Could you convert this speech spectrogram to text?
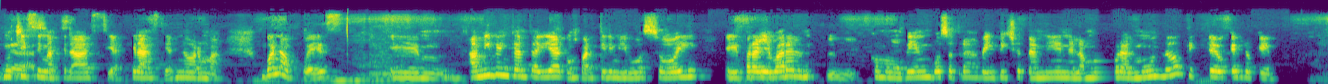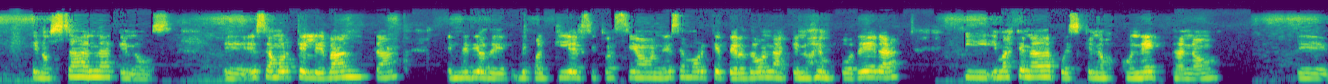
Muchísimas gracias. Gracias, Norma. Bueno, pues em, a mí me encantaría compartir mi voz hoy eh, para llevar, el, como bien vosotras habéis dicho también, el amor al mundo, que creo que es lo que, que nos sana, que nos, eh, ese amor que levanta en medio de, cualquier situación, ese amor que perdona, que nos empodera y, y más que nada, pues que nos conecta, ¿no? Eh,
